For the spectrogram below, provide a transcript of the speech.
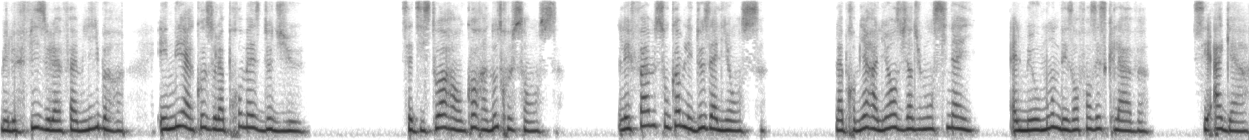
Mais le fils de la femme libre est né à cause de la promesse de Dieu. Cette histoire a encore un autre sens. Les femmes sont comme les deux alliances. La première alliance vient du mont Sinaï, Elle met au monde des enfants esclaves. C'est Agar.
